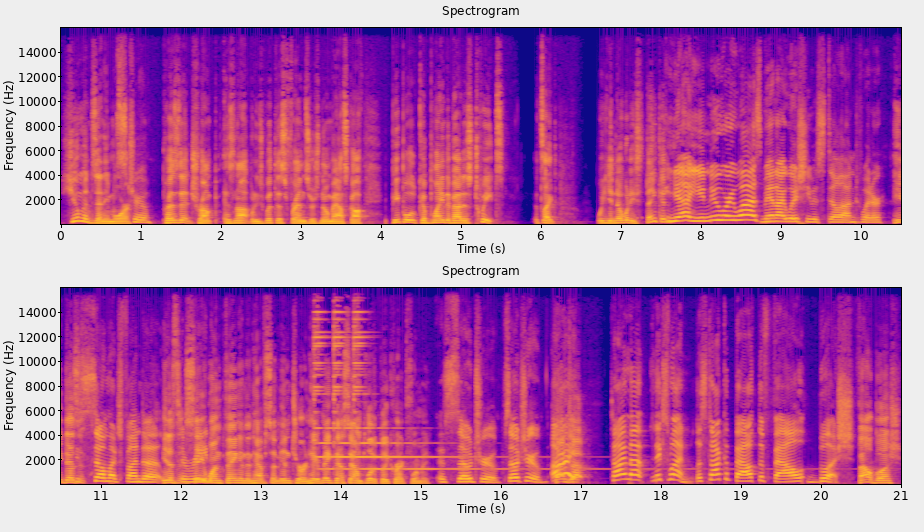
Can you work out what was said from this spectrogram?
humans anymore. It's true. President Trump is not when he's with his friends. There's no mask off. People complained about his tweets. It's like Well, you know what he's thinking. Yeah, you knew where he was, man. I wish he was still on Twitter. He doesn't. He's so much fun to. He doesn't to say read. one thing and then have some intern. Hey, make that sound politically correct for me. It's so true. So true. All Time's right. up. Time up. Next one. Let's talk about the foul bush. Foul Bush.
